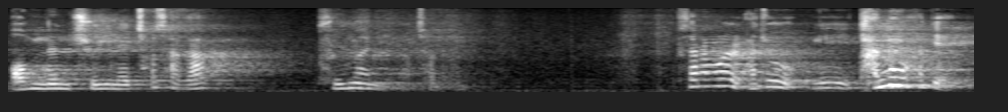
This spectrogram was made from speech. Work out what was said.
없는 주인의 처사가 불만이에요, 저는. 그 사람을 아주 단호하게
